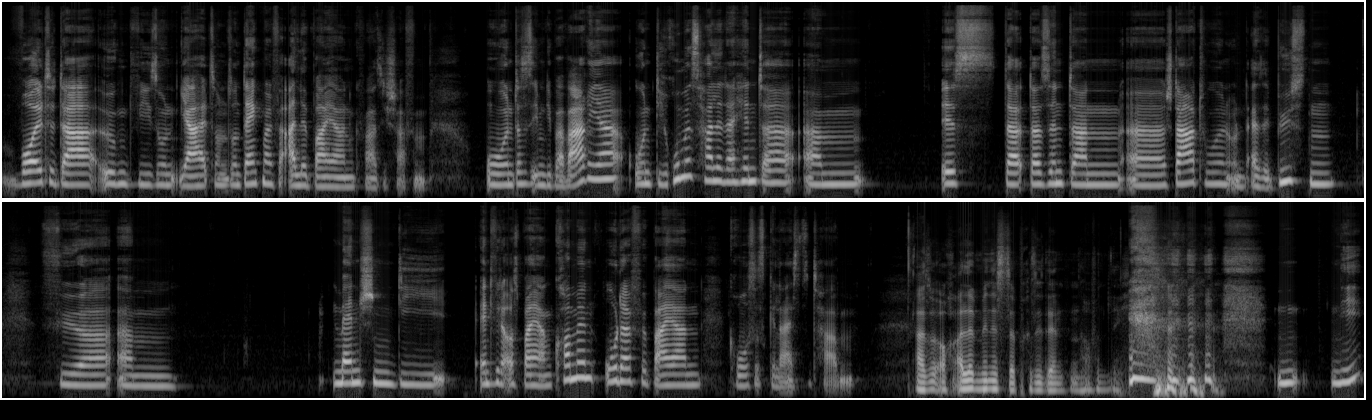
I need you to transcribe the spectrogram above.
wollte da irgendwie so ein, ja, halt so so ein Denkmal für alle Bayern quasi schaffen. Und das ist eben die Bavaria und die Ruhmeshalle dahinter ähm, ist, da, da sind dann äh, Statuen und also Büsten für ähm, Menschen, die entweder aus Bayern kommen oder für Bayern Großes geleistet haben. Also auch alle Ministerpräsidenten hoffentlich. nee,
